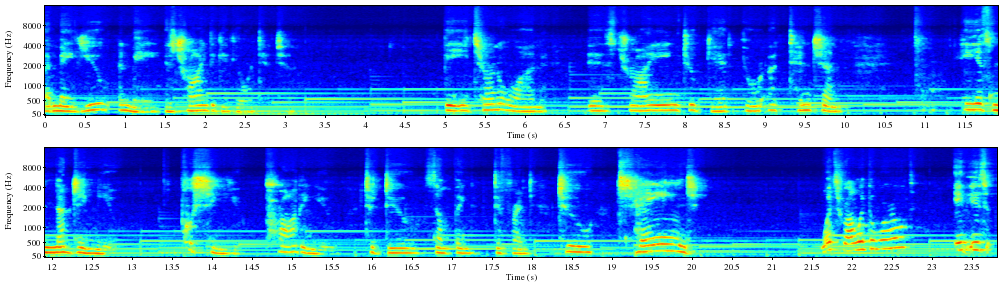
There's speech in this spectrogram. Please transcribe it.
that made you and me is trying to get your attention. The eternal one is trying to get your attention. He is nudging you, pushing you, prodding you to do something different, to change. What's wrong with the world? It is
